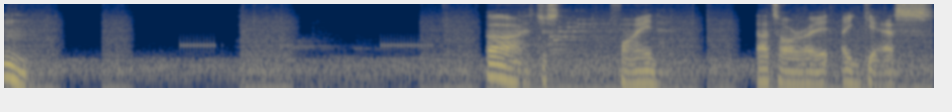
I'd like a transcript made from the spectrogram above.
Hmm. Ah, just fine. That's alright, I guess.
